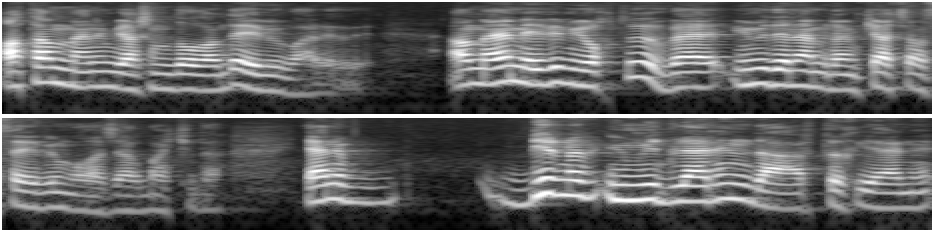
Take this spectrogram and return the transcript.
atam mənim yaşımda olanda evi var idi. Amma mənim evim yoxdur və ümid eləmirəm ki, açansa evim olacaq Bakıda. Yəni bir növ ümidlərin də artıq, yəni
